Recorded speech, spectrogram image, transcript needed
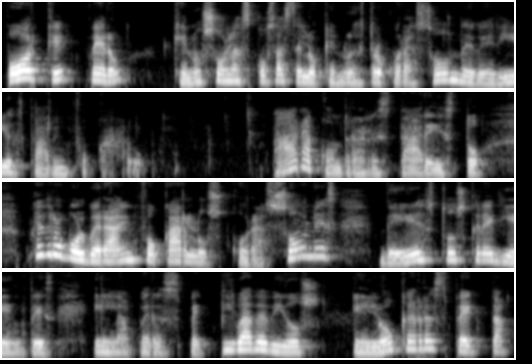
Porque, pero, que no son las cosas de lo que nuestro corazón debería estar enfocado. Para contrarrestar esto, Pedro volverá a enfocar los corazones de estos creyentes en la perspectiva de Dios en lo que respecta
